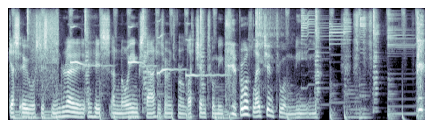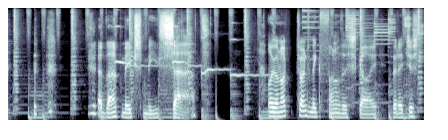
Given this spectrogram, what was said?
Guess it was just the internet, and his annoying stance has turned from a legend to a meme. From a legend to a meme. and that makes me sad. Like, I'm not trying to make fun of this guy, but it just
